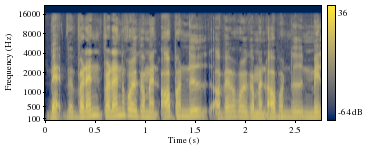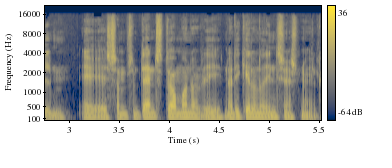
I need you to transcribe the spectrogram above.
Hvordan, hvordan rykker man op og ned, og hvad rykker man op og ned mellem øh, som, som dansk dommer, når det, når det gælder noget internationalt?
